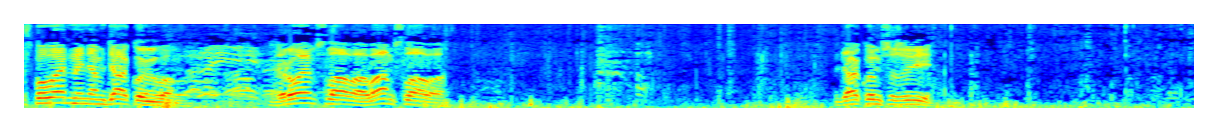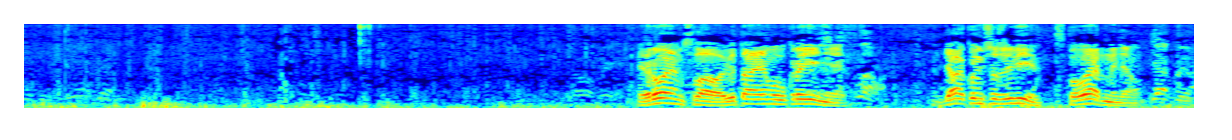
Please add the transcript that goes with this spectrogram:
з поверненням дякуємо вам. Героям слава, вам слава. Дякуємо, що живі. Героям слава! Вітаємо в Україні! Дякуємо, що живі! З поверненням! Дякую,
